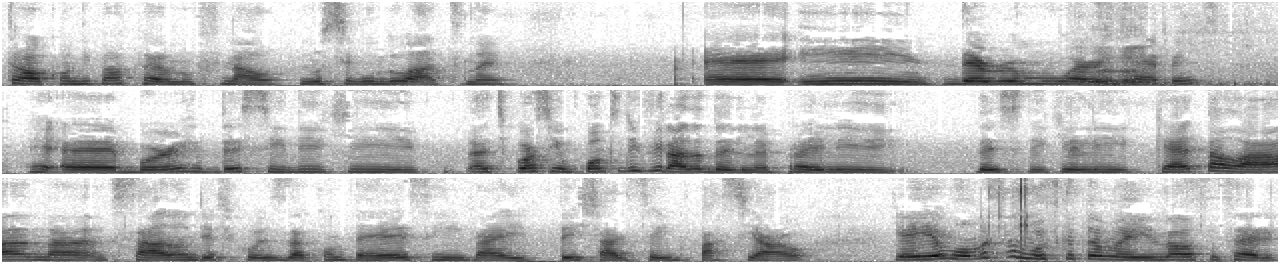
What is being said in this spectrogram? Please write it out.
trocam de papel no final, no segundo ato, né? É, em The Room Where É It. Happens, é, Burr decide que. É tipo assim, o ponto de virada dele, né? Pra ele decidir que ele quer estar lá na sala onde as coisas acontecem e vai deixar de ser imparcial. E aí eu amo essa música também, nossa, sério.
